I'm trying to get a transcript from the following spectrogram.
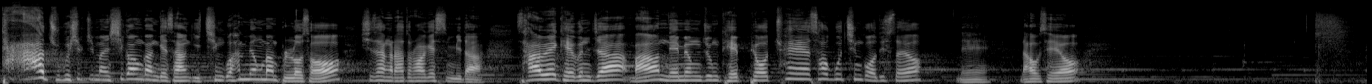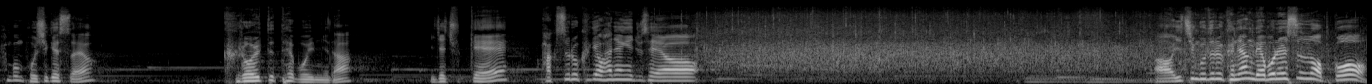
다 주고 싶지만 시간 관계상 이 친구 한 명만 불러서 시상을 하도록 하겠습니다. 사회 개근자 44명 중 대표 최서구 친구 어디 있어요? 네, 나오세요. 한번 보시겠어요? 그럴 듯해 보입니다. 이제 줄게 박수로 크게 환영해 주세요. 어, 이 친구들을 그냥 내보낼 수는 없고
